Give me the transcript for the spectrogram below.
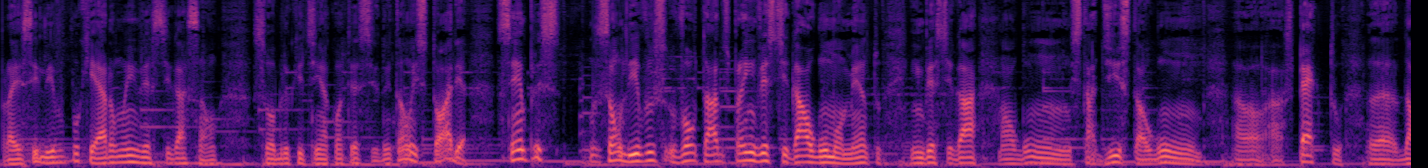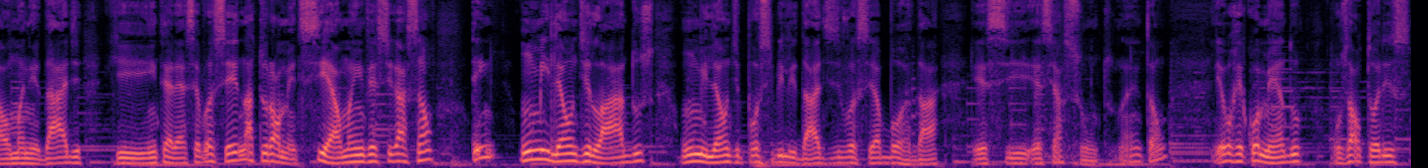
para esse livro, porque era uma investigação sobre o que tinha acontecido. Então, história sempre são livros voltados para investigar algum momento, investigar algum estadista, algum uh, aspecto uh, da humanidade que interessa a você. Naturalmente, se é uma investigação, tem um milhão de lados, um milhão de possibilidades de você abordar esse, esse assunto. Né? Então, eu recomendo os autores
